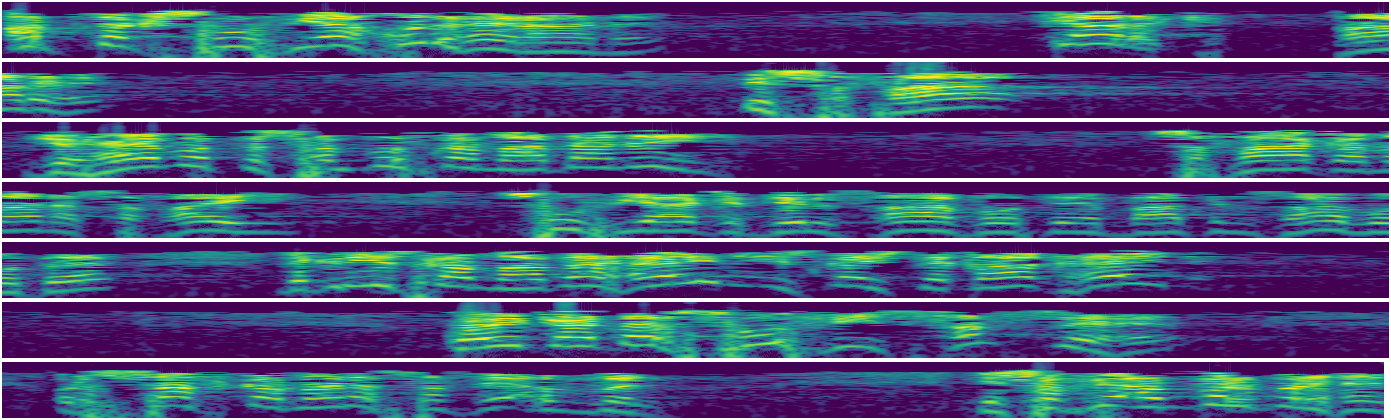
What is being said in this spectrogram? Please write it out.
اب تک صوفیہ خود حیران ہے کیا رکھے پار ہے۔ اس صفا جو ہے، وہ تصوف کا مادہ نہیں۔ صفا کا معنی صفائی۔ صوفیہ کے دل صاف ہوتے ہیں، باطن صاف ہوتا ہے لیکن اس کا مادہ ہے ہی نہیں، اس کا اشتقاق ہے ہی نہیں۔ کوئی کہتا ہے صوفی صف سے ہے، اور صف کا معنی صف اول۔ یہ سب اول پر ہیں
